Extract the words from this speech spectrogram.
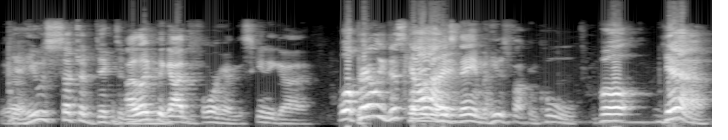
Yeah, yeah. he was such a dick to me. I like dude. the guy before him, the skinny guy. Well, apparently this Can't remember guy. his name, but he was fucking cool. Well, yeah,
